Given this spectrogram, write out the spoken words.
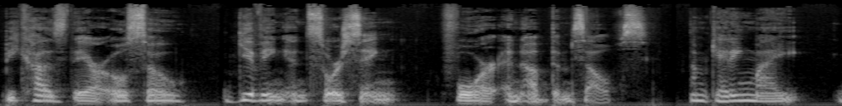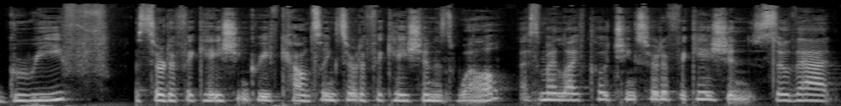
because they are also giving and sourcing for and of themselves. I'm getting my grief certification, grief counseling certification as well as my life coaching certification so that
